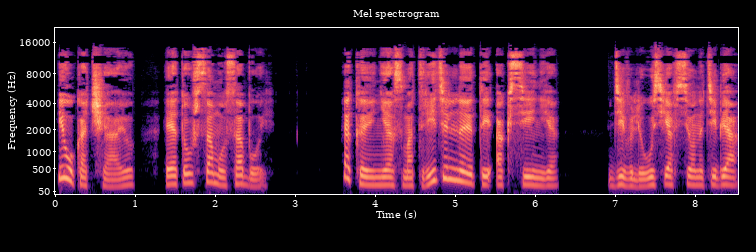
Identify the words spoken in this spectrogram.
и укачаю, это уж само собой. Экая неосмотрительная ты, Аксинья. Дивлюсь я все на тебя.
